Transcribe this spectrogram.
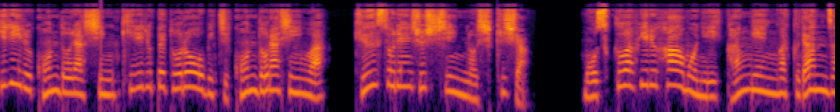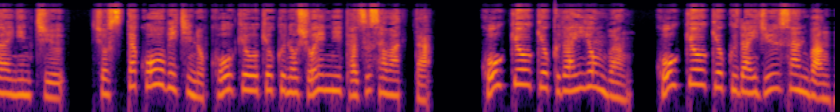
キリル・コンドラシン・キリル・ペトロービチ・コンドラシンは、旧ソ連出身の指揮者。モスクワフィルハーモニー管弦楽団在任中、ショスタコービチの交響曲の初演に携わった。交響曲第4番、交響曲第13番、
